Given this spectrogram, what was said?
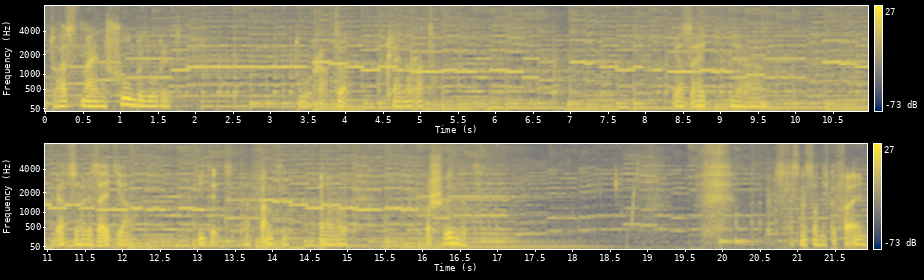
du hast meine Schuhe besudelt. Du Ratte. Kleine Ratte. Wer seid ihr? Wer zur Hölle seid ihr? Bietet. Äh, fangt sie. Äh, verschwindet. Das lässt mir doch nicht gefallen.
